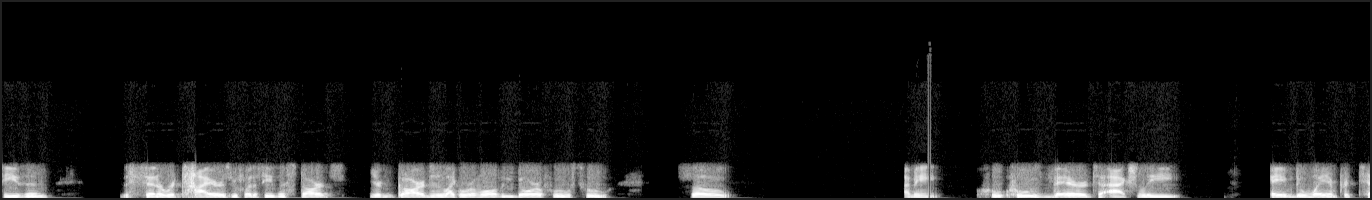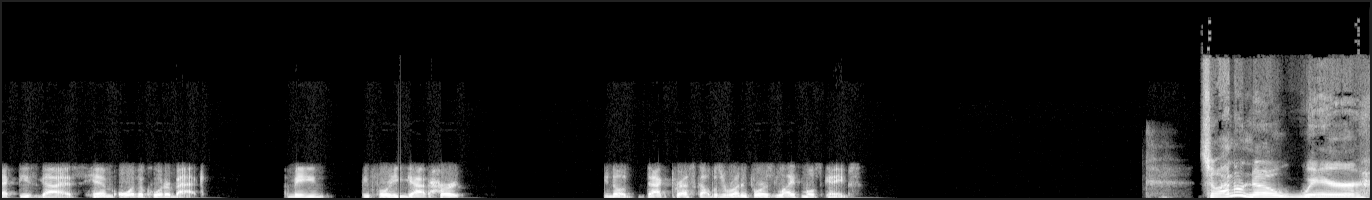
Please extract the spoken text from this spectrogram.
season. The center retires before the season starts. Your guards is like a revolving door of who's who. So, I mean, who who's there to actually pave the way and protect these guys, him or the quarterback? I mean, before he got hurt, you know, Dak Prescott was running for his life most games. So I don't know where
